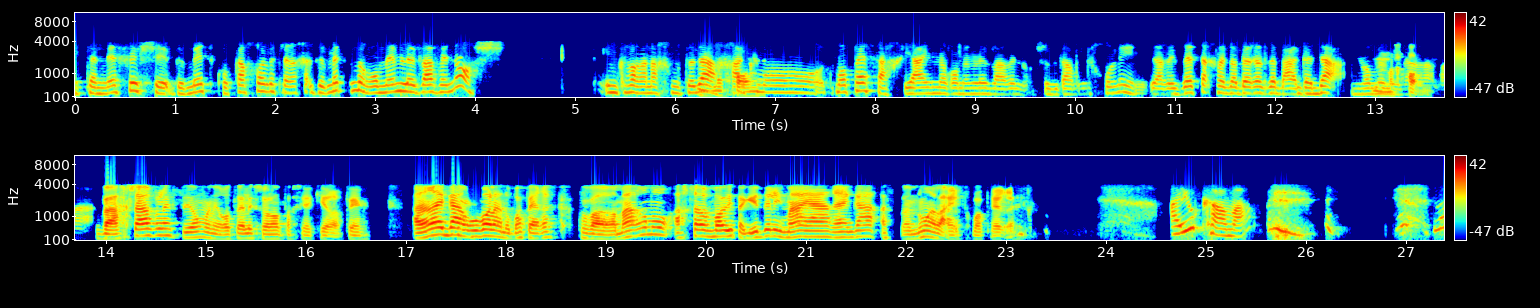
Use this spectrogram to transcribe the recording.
את הנפש שבאמת כל כך אוהבת לרחל, זה באמת מרומם לבב אנוש. אם כבר אנחנו, אתה יודע, נכון. חג כמו, כמו פסח, יין מרומם לבב אנוש, אז גם יכולים, זה הרי זה צריך לדבר על זה בהגדה, אני לא מבינה נכון. למה. ועכשיו לסיום אני רוצה לשאול אותך יקירתי. הרגע כן. האהוב עלינו בפרק כבר אמרנו, עכשיו בואי תגידי לי מה היה הרגע השנוא עלייך בפרק. היו כמה, לא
